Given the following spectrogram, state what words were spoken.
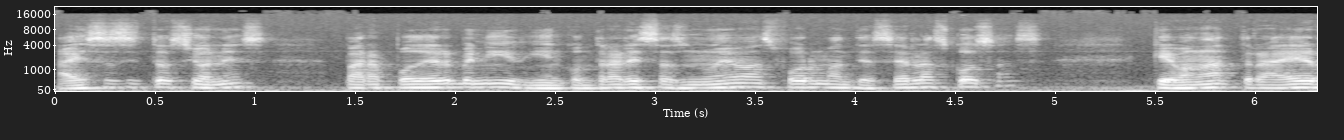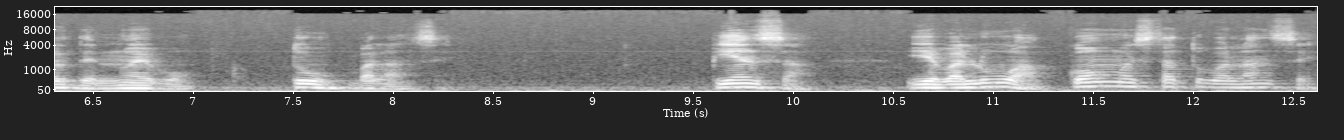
a esas situaciones para poder venir y encontrar esas nuevas formas de hacer las cosas que van a traer de nuevo tu balance. Piensa y evalúa cómo está tu balance.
